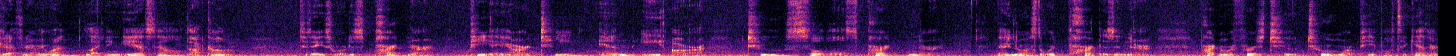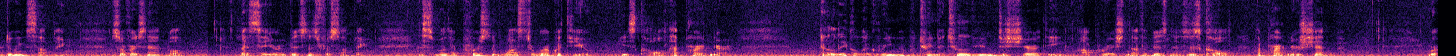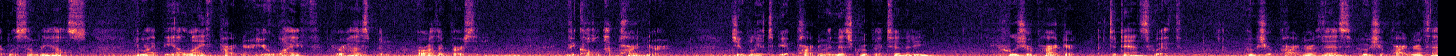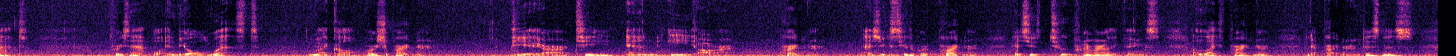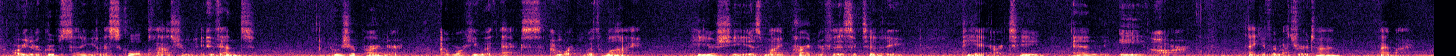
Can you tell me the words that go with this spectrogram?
Good afternoon, everyone. LightningESL.com. Today's word is partner. P A R T N E R. Two syllables. Partner. Now, you notice the word part is in there. Partner refers to two or more people together doing something. So, for example, let's say you're in business for something and some other person wants to work with you. He's called a partner. A legal agreement between the two of you to share the operation of a business is called a partnership. Working with somebody else. You might be a life partner, your wife, your husband, or other person. Be called a partner. Do you believe to be a partner in this group activity? Who's your partner to dance with? Who's your partner of this? Who's your partner of that? For example, in the Old West, you might call, where's your partner? P A R T N E R. Partner. As you can see, the word partner has used two primarily things a life partner and a partner in business, or in a group setting in a school classroom event. Who's your partner? I'm working with X. I'm working with Y. He or she is my partner for this activity. P A R T N E R. Thank you very much for your time. Bye bye.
